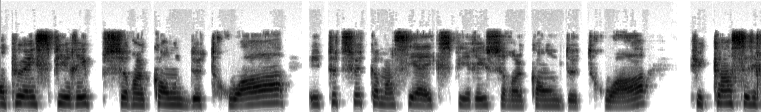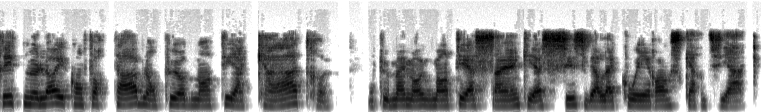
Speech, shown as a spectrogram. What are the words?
on peut inspirer sur un compte de trois et tout de suite commencer à expirer sur un compte de trois. Puis quand ce rythme-là est confortable, on peut augmenter à quatre, on peut même augmenter à cinq et à six vers la cohérence cardiaque.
